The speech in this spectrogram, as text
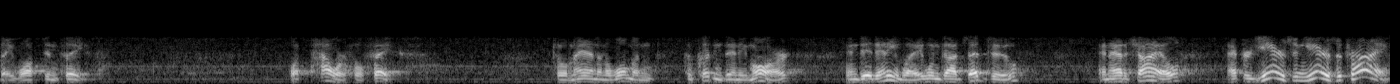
They walked in faith. What powerful faith. To a man and a woman who couldn't anymore and did anyway when God said to, and had a child after years and years of trying.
